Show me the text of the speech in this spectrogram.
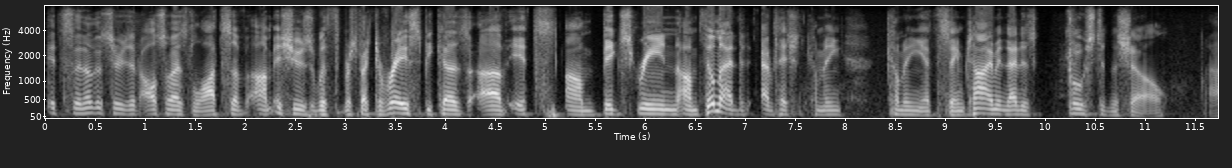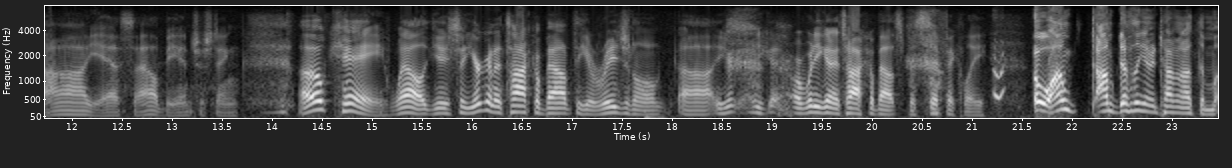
it's another series that also has lots of um, issues with respect to race because of its um, big screen um, film ad- adaptation coming coming at the same time, and that is Ghost in the Shell. Ah, yes, that'll be interesting. Okay, well, you, so you're going to talk about the original, uh, you're, you, or what are you going to talk about specifically? Oh, I'm I'm definitely going to talk about the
